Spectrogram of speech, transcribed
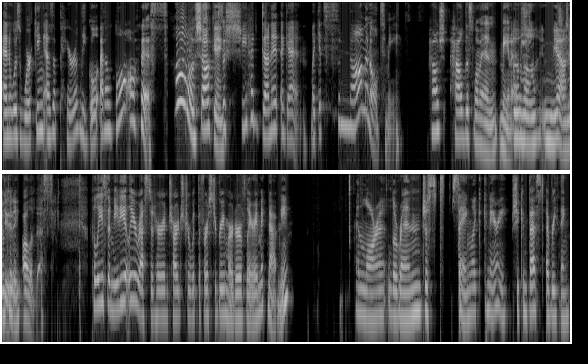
and was working as a paralegal at a law office. Oh, shocking. So she had done it again. Like it's phenomenal to me how sh- how this woman managed uh-huh. Yeah, to no do kidding. all of this. Police immediately arrested her and charged her with the first degree murder of Larry McNabney. And Laura Loren just sang like a canary. She confessed everything.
